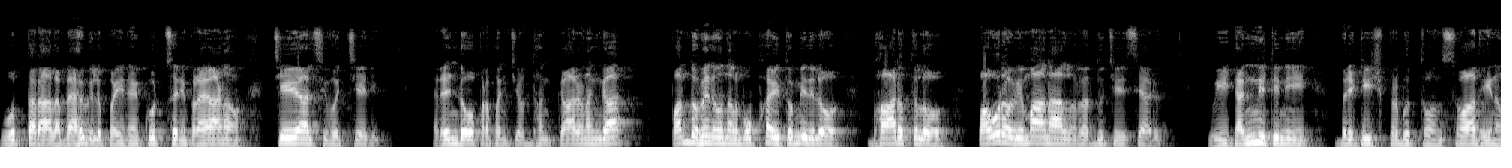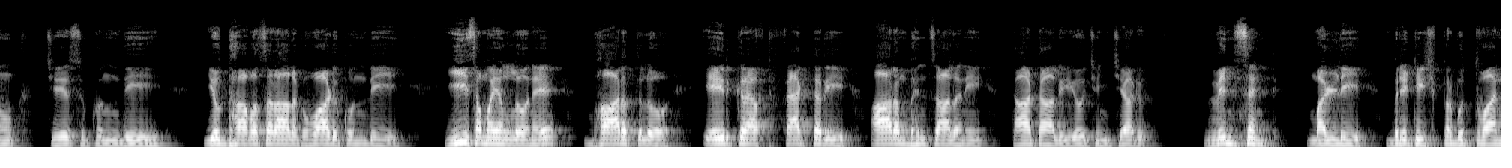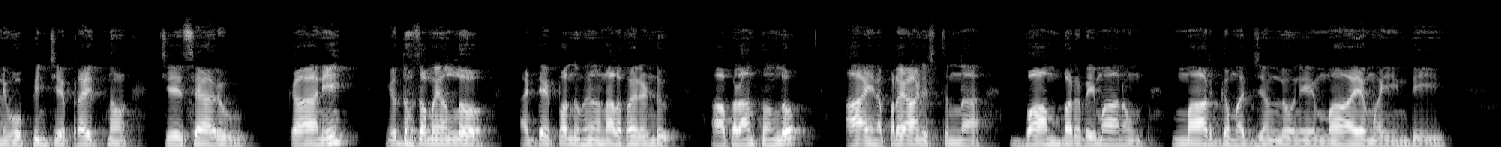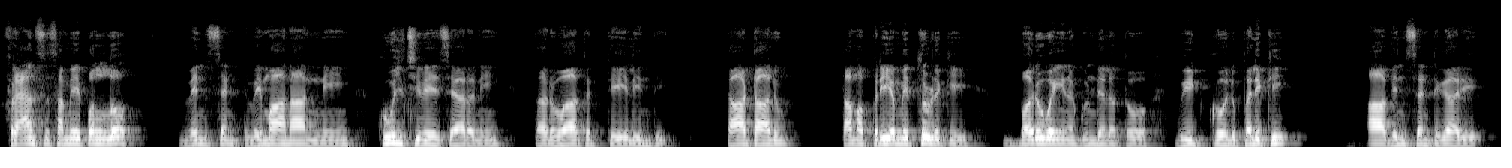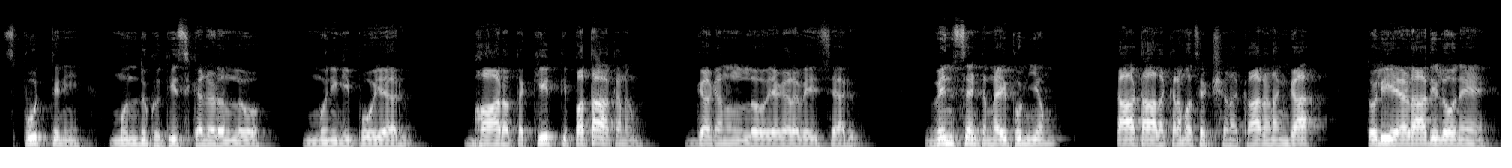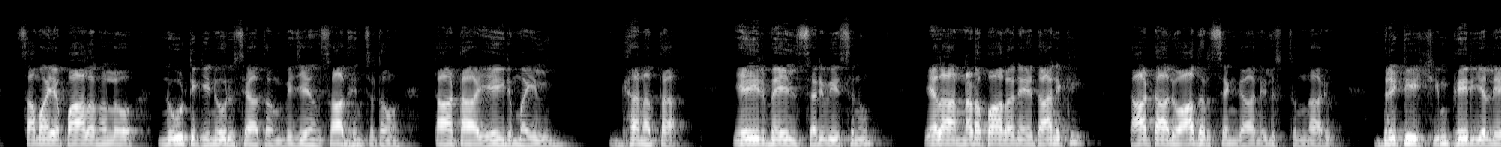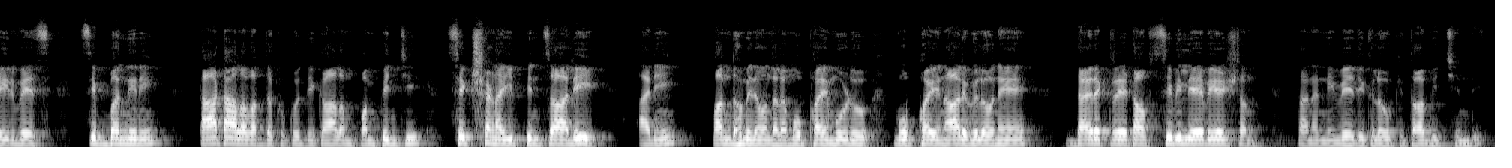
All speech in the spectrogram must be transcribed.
ఉత్తరాల బ్యాగులపైనే కూర్చొని ప్రయాణం చేయాల్సి వచ్చేది. రెండో ప్రపంచ యుద్ధం కారణంగా పంతొమ్మిది వందల ముప్పై తొమ్మిదిలో భారత్లో పౌర విమానాలను రద్దు చేశారు. వీటన్నిటినీ బ్రిటిష్ ప్రభుత్వం స్వాధీనం చేసుకుంది యుద్ధ అవసరాలకు వాడుకుంది. ఈ సమయంలోనే భారత్లో ఎయిర్క్రాఫ్ట్ ఫ్యాక్టరీ ఆరంభించాలని టాటాలు యోచించారు. విన్సెంట్ మళ్ళీ బ్రిటిష్ ప్రభుత్వాన్ని ఒప్పించే ప్రయత్నం చేశారు. కానీ యుద్ధ సమయంలో అంటే పంతొమ్మిది వందల నలభై రెండు ఆ ప్రాంతంలో ఆయన ప్రయాణిస్తున్న బాంబర్ విమానం మార్గమధ్యంలోనే మాయమైంది. ఫ్రాన్స్ సమీపంలో విన్సెంట్ విమానాన్ని కూల్చివేశారని తరువాత తేలింది. టాటాలు తమ ప్రియమిత్రుడికి బరువైన గుండెలతో వీడ్కోలు పలికి ఆ విన్సెంట్ గారి స్ఫూర్తిని ముందుకు తీసుకెళ్ళడంలో మునిగిపోయారు. భారత కీర్తి పతాకనం గగనంలో ఎగరవేశారు. విన్సెంట్ నైపుణ్యం టాటాల క్రమశిక్షణ కారణంగా తొలి ఏడాదిలోనే సమయ పాలనలో నూటికి నూరు శాతం విజయం సాధించటం టాటా ఎయిర్ మైల్ ఘనత. ఎయిర్ మెయిల్ సర్వీసును ఎలా నడపాలనే దానికి టాటాలు ఆదర్శంగా నిలుస్తున్నారు. బ్రిటిష్ ఇంపీరియల్ ఎయిర్వేస్ సిబ్బందిని టాటాల వద్దకు కొద్ది కాలం పంపించి శిక్షణ ఇప్పించాలి అని పంతొమ్మిది వందల ముప్పై మూడు ముప్పై నాలుగులోనే డైరెక్టరేట్ ఆఫ్ సివిల్ ఏవియేషన్ తన నివేదికలో కితాబిచ్చింది.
